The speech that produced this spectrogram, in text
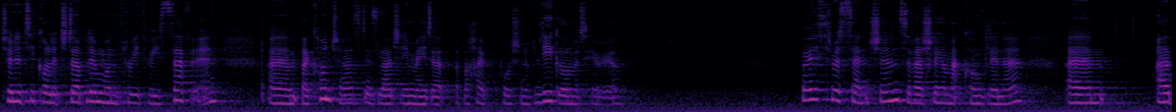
Trinity College Dublin 1337, um, by contrast, is largely made up of a high proportion of legal material. Both recensions of Aisling Mac Conglinne um, are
